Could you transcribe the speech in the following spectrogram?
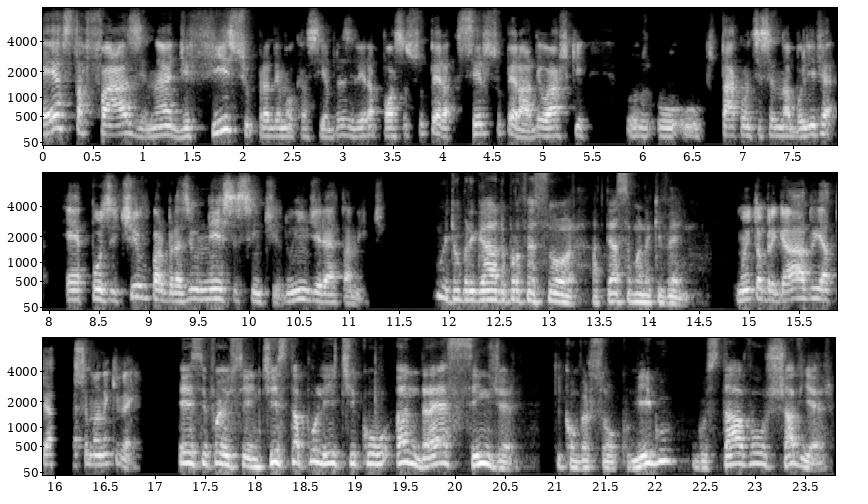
esta fase né, difícil para a democracia brasileira possa superar, ser superada. Eu acho que o, o, o que está acontecendo na Bolívia é positivo para o Brasil nesse sentido, indiretamente. Muito obrigado, professor. Até a semana que vem. Muito obrigado e até a semana que vem. Esse foi o cientista político André Singer que conversou comigo, Gustavo Xavier.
